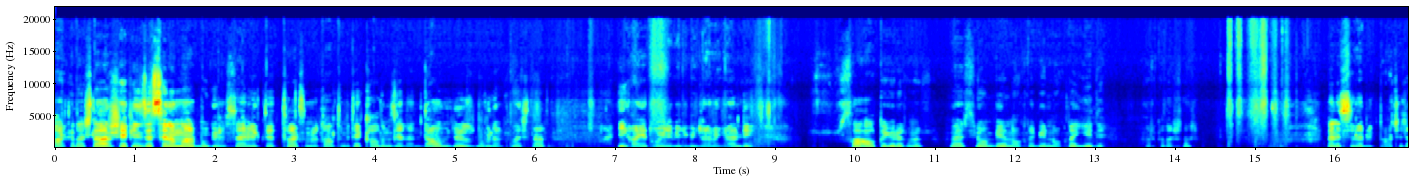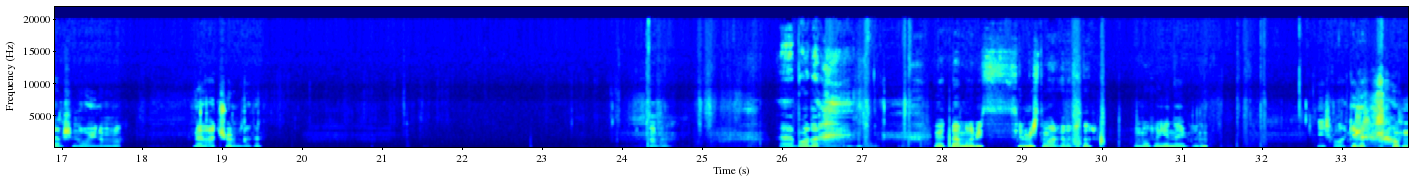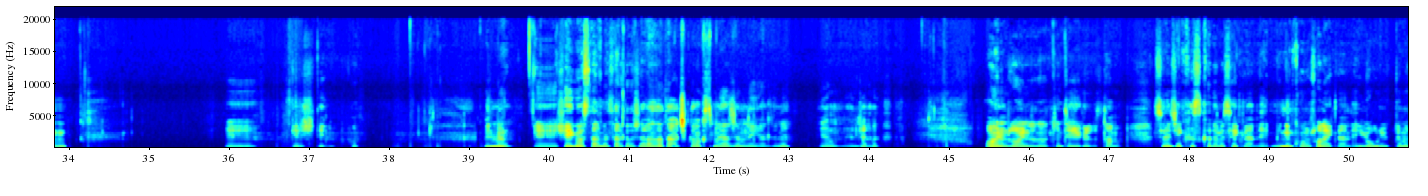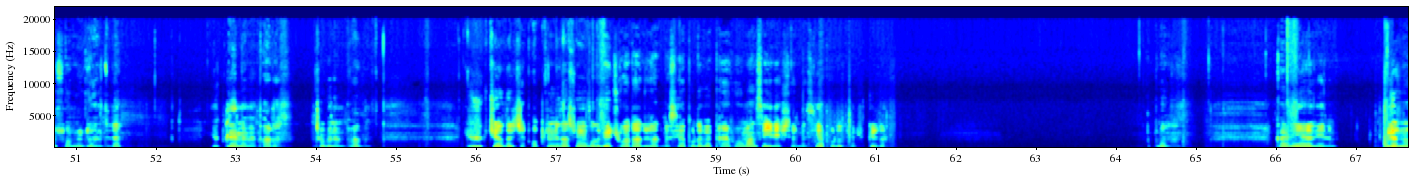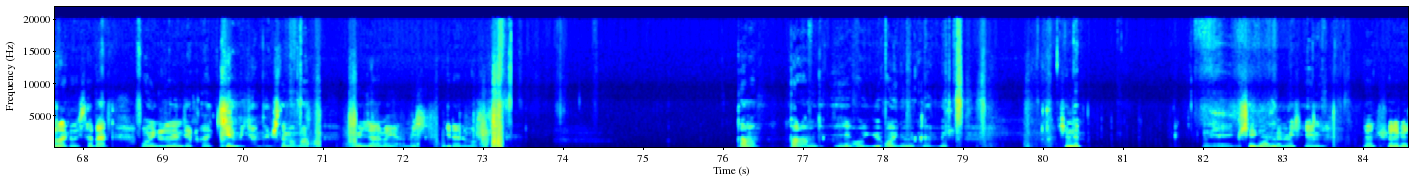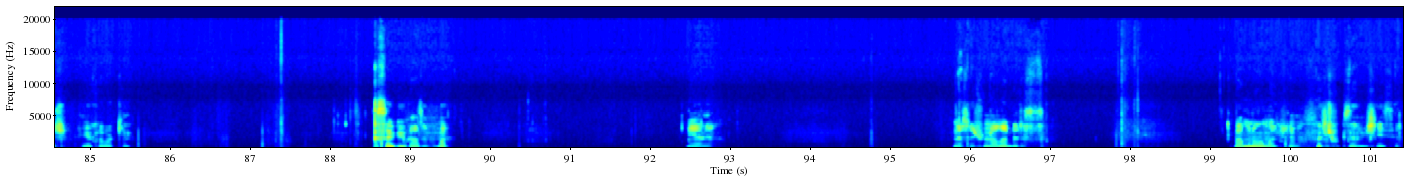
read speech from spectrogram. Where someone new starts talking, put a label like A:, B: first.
A: Arkadaşlar hepinize selamlar. Bugün sizlerle birlikte Truck Simulator Ultimate'e kaldığımız yerden devam ediyoruz. Bugün arkadaşlar nihayet oyuna bir güncelleme geldi. Sağ altta görüyorsunuz versiyon 1.1.7 arkadaşlar. Ben de sizlerle birlikte açacağım şimdi oyunumu. De açıyorum zaten. Tamam. Ee, bu arada evet ben bunu bir silmiştim arkadaşlar. Ondan sonra yeniden yükledim. İnşallah gelir hesabım. Ee, giriş. Tamam. Bilmiyorum. Ee, şey göstermez arkadaşlar. Ben zaten açıklama kısmına yazacağım ne geldiğini. Yorum güncelleme. Oyunumuzu oynadığınız için teşekkür ederiz. Tamam. Silecek hız kademesi eklendi. Mini konsol eklendi. Yol yükleme sorunu düzeltilen. Yüklememe pardon. Çok önemli pardon. Düşük cihazlar için optimizasyon yapıldı, birçok hata düzeltmesi yapıldı ve performans iyileştirmesi yapıldı diyor. Güzel. Bu ne lan? Kariyer diyelim. Biliyorsunuz arkadaşlar ben oyun düzelinceye kadar girmeyeceğim demiştim ama güncelleme gelmiş. Girelim bakalım. Tamam. Param oy- oyunum yüklenmiş. Şimdi e, bir şey gelmemiş yani ben şöyle bir yuka bakayım. Kısa bir yük aldım ama. Yani. Neyse şunu alabiliriz. Ben bunu almak istiyorum. Çok güzel bir şeyse.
